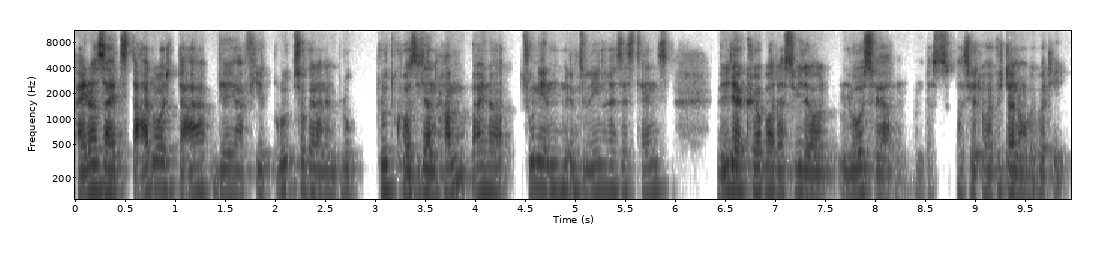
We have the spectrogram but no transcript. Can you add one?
Einerseits dadurch, da wir ja viel Blutzucker dann im Blut, Blut kursieren haben bei einer zunehmenden Insulinresistenz, will der Körper das wieder loswerden. Und das passiert häufig dann auch über die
